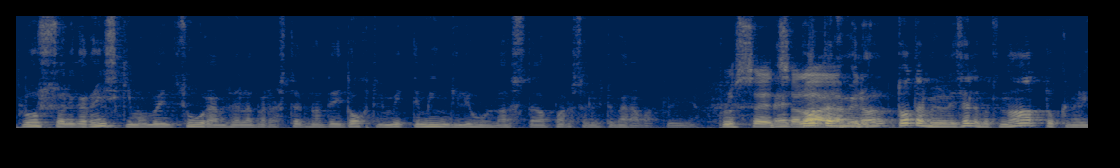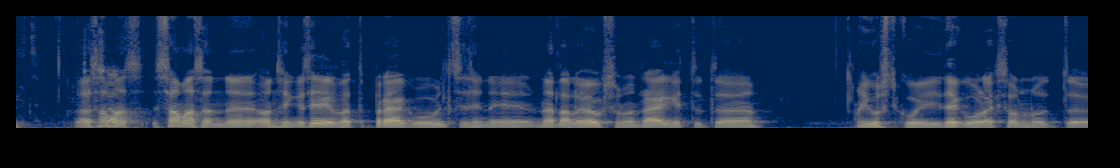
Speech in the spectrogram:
pluss oli ka riskimoment suurem, sellepärast et nad ei tohtinud mitte mingil juhul lasta Barcelonil ühte väravat lüüa. pluss see, et, et Tottenhamil on, Tottenhamil oli selles mõttes natukene lihtsam no samas, samas on, on siin ka see, vaata praegu üldse siin nädala jooksul on räägitud äh, justkui tegu oleks olnud äh,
